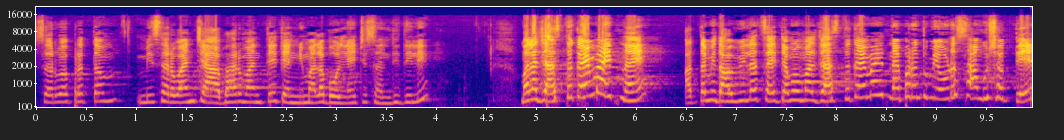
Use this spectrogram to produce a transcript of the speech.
सर्वप्रथम मी सर्वांचे आभार मानते. त्यांनी मला बोलण्याची संधी दिली. मला जास्त काही माहीत नाही. आता मी दहावीलाच आहे त्यामुळे मला जास्त काही माहीत नाही परंतु मी एवढं सांगू शकते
